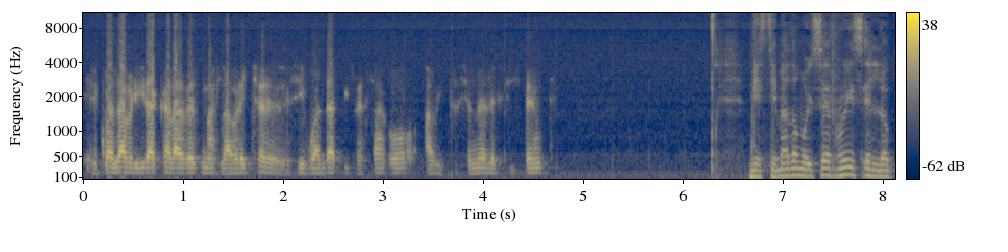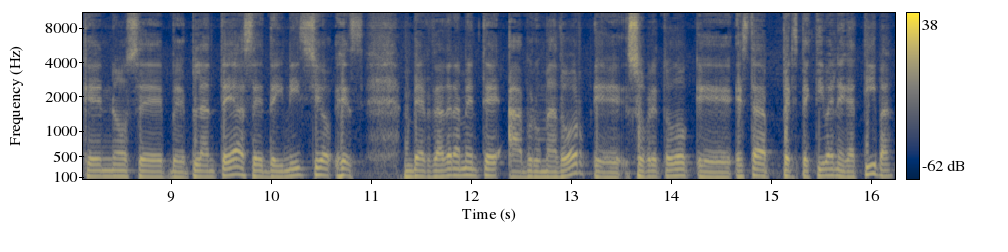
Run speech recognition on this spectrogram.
el cual abrirá cada vez más la brecha de desigualdad y rezago habitacional existente. Mi estimado Moisés Ruiz, en lo que nos eh, planteas de inicio es verdaderamente abrumador, eh, sobre todo eh, esta perspectiva negativa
